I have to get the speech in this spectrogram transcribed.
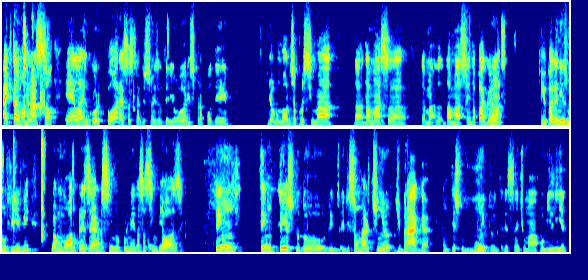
aí que tá, é uma relação. Ela incorpora essas tradições anteriores para poder de algum modo se aproximar da, da massa da, da massa ainda pagã e o paganismo vive de algum modo preserva-se por meio dessa simbiose. Tem um tem um texto do, de, de São Martinho de Braga, é um texto muito interessante, uma homilia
